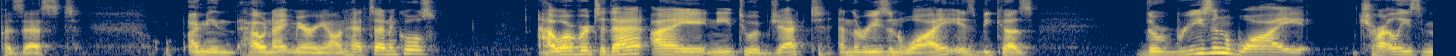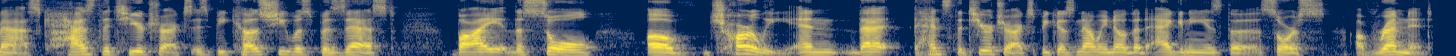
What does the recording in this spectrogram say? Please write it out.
possessed. I mean, how Nightmarion had tentacles. However, to that I need to object, and the reason why is because the reason why Charlie's mask has the tear tracks is because she was possessed by the soul of Charlie, and that hence the tear tracks because now we know that agony is the source of remnant.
